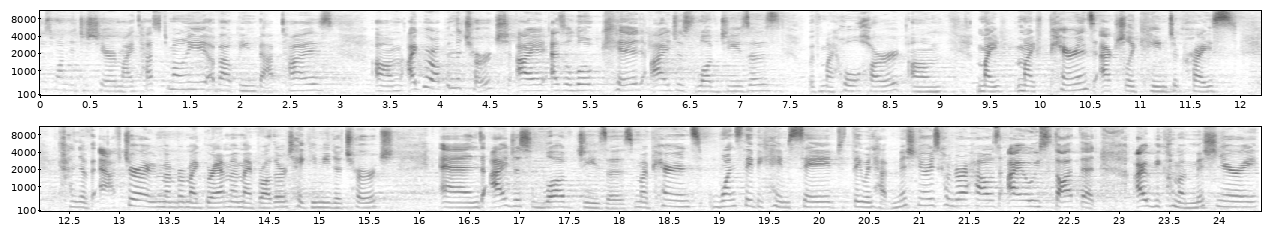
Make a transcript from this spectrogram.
just wanted to share my testimony about being baptized. Um, I grew up in the church. I, as a little kid, I just loved Jesus with my whole heart. Um, my, my parents actually came to Christ kind of after. I remember my grandma and my brother taking me to church, and I just loved Jesus. My parents, once they became saved, they would have missionaries come to our house. I always thought that I would become a missionary.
